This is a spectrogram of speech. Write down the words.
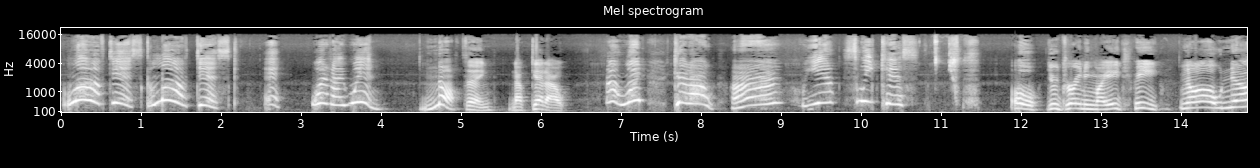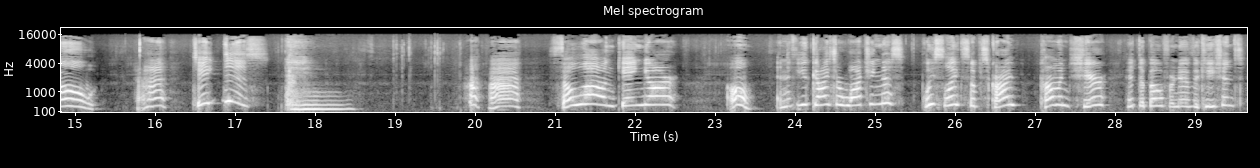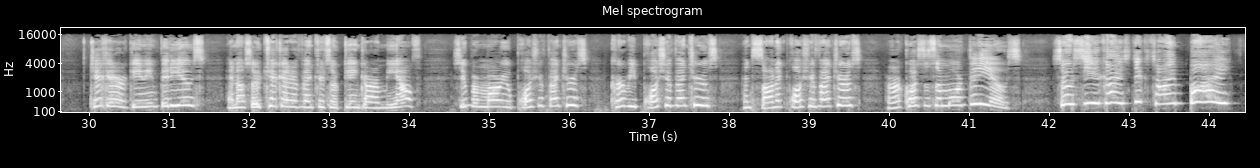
Luvdisc! Love disc! Eh, what did I win? Nothing. Now get out. Oh, what? Get out! Huh? Oh, yeah, sweet kiss. Oh, you're draining my HP. No, no. Huh? Take this. ha ha. So long, Gengar. Oh, and if you guys are watching this, please like, subscribe, comment, share, hit the bell for notifications, check out our gaming videos, and also check out Adventures of Gengar and Meowth, Super Mario Plush Adventures, Kirby Plush Adventures, and Sonic Plush Adventures, and request some more videos. So see you guys next time. Bye!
